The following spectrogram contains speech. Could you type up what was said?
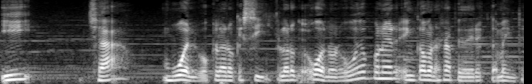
Y ya vuelvo, claro que sí. Claro que, bueno, lo voy a poner en cámara rápida directamente.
